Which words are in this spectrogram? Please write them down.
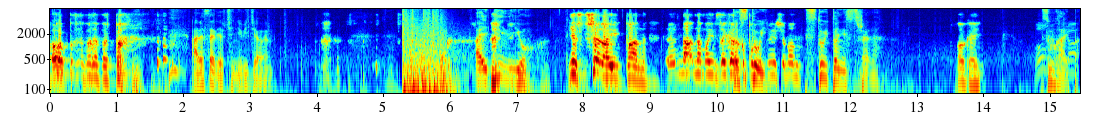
pa, pa, pa, pa, pa. Ale serio, cię nie widziałem. I kill you. Nie strzelaj pan! Na, na moim zegarku To stój. pokazuje, że mam... Stój, to nie strzelę. Okej. Słuchaj pan.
